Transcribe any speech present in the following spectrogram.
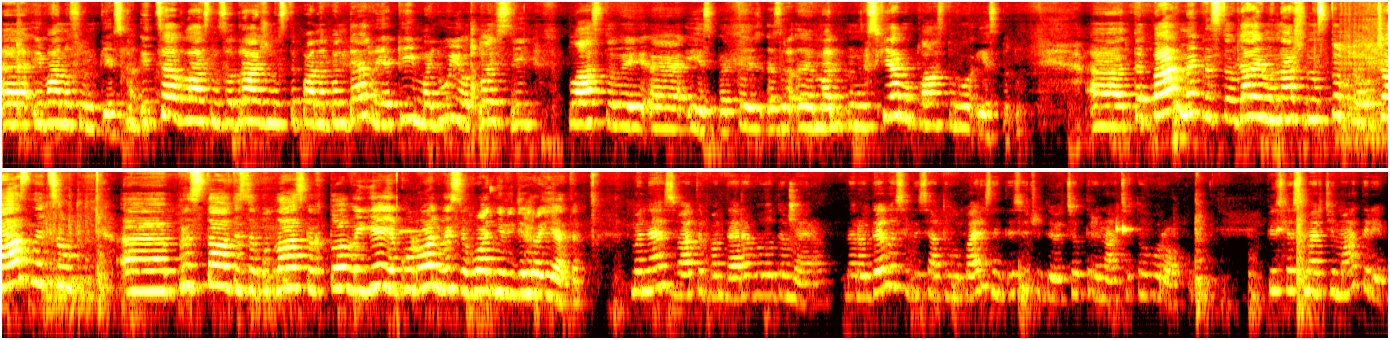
е, Івано-Франківська. І це власне зображено Степана Бандеру, який малює отой свій пластовий е, іспит, той, е, маль- схему пластового іспиту. Е, тепер ми представляємо нашу наступну учасницю. Е, представтеся, будь ласка, хто ви є, яку роль ви сьогодні відіграєте. Мене звати Бандера Володимира. Народилася 10 березня 1913 року. Після смерті матері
